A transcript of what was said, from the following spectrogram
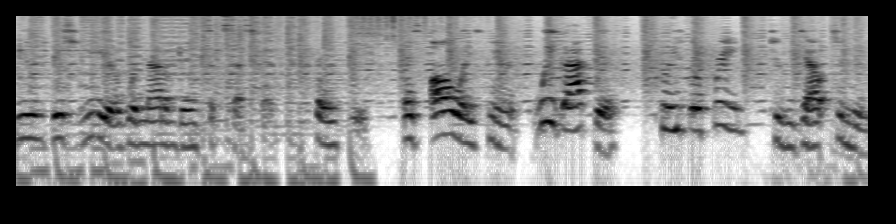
you, this year would not have been successful. Thank you. As always, parents, we got this. Please feel free to reach out to me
